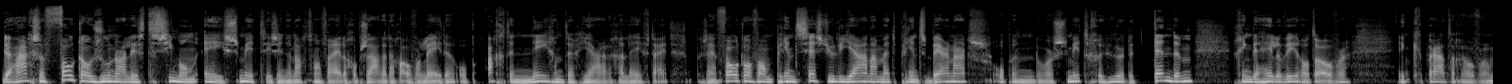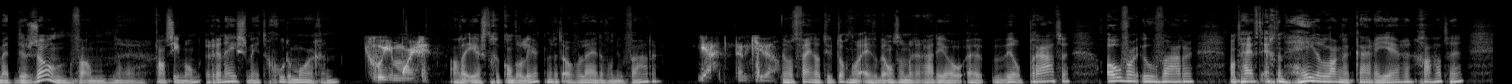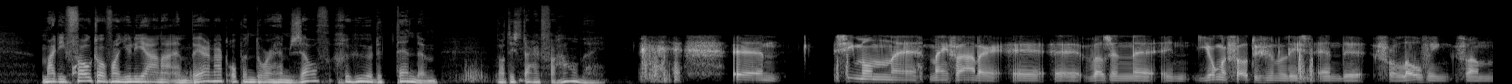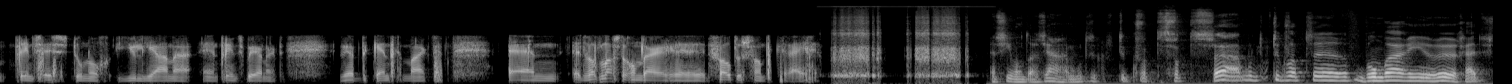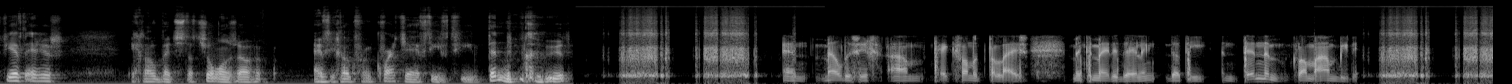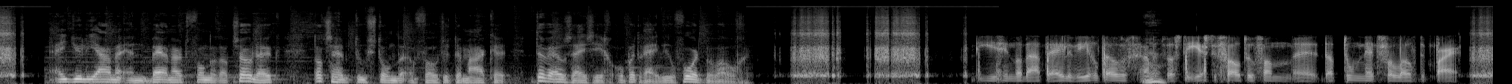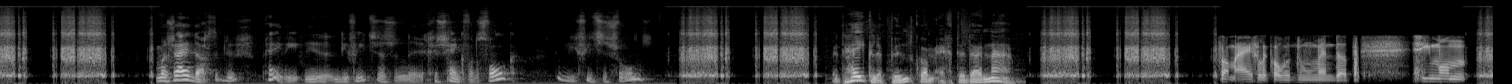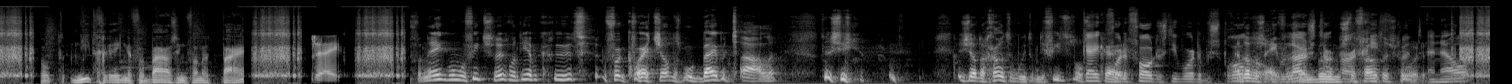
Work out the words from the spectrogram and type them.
De Haagse fotojournalist Simon E. Smit is in de nacht van vrijdag op zaterdag overleden op 98-jarige leeftijd. Zijn foto van prinses Juliana met prins Bernhard op een door Smit gehuurde tandem ging de hele wereld over. Ik praat erover met de zoon van, uh, van Simon, René Smit. Goedemorgen. Goedemorgen. Allereerst gecondoleerd met het overlijden van uw vader. Dankjewel. En wat fijn dat u toch nog even bij ons aan de radio uh, wil praten over uw vader. Want hij heeft echt een hele lange carrière gehad. Hè? Maar die foto van Juliana en Bernard op een door hemzelf gehuurde tandem. Wat is daar het verhaal bij? uh, Simon, uh, mijn vader, uh, was een, een, jonge fotojournalist en de verloving van prinses, toen nog Juliana en prins Bernard, werd bekendgemaakt. En het was lastig om daar foto's van te krijgen. En Simon dacht, ja, er moet natuurlijk wat, wat, ja, moet natuurlijk wat uh, bombarie in je rug. Dus die heeft ergens, ik geloof bij het station en zo, heeft hij ook voor een kwartje heeft hij, heeft hij een tandem gehuurd. En meldde zich aan het hek van het paleis met de mededeling dat hij een tandem kwam aanbieden. En Juliane en Bernard vonden dat zo leuk dat ze hem toestonden een foto te maken terwijl zij zich op het rijwiel voortbewogen die is inderdaad de hele wereld overgegaan. Ja. Het was de eerste foto van uh, dat toen net verloofde paar. Maar zij dachten dus, hé, hey, die, die, die, fiets is een uh, geschenk van het volk. Die fiets is voor ons. Het hekele punt kwam echter daarna. Het kwam eigenlijk op het moment dat Simon... Tot niet geringe verbazing van het paar... zei... Van nee, ik moet mijn fiets terug, want die heb ik gehuurd voor een kwartje, anders moet ik bijbetalen. Dus die... Dus je had een grote moeite om die fiets los Kijk te krijgen. voor de foto's die worden besproken en dat is een van de beroemdste foto's geworden.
